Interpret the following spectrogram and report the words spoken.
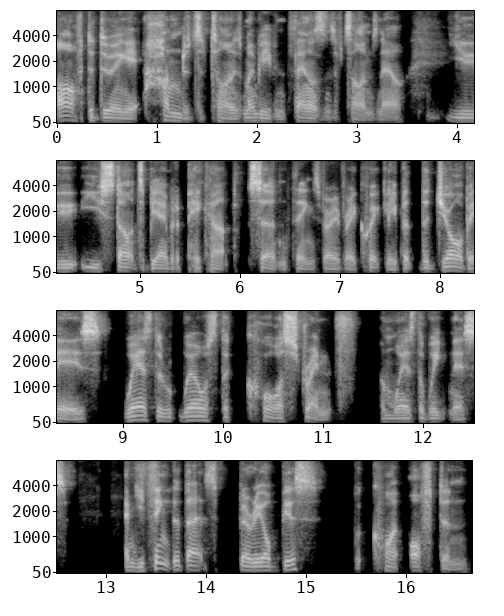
after doing it hundreds of times, maybe even thousands of times now, you you start to be able to pick up certain things very, very quickly. But the job is where's the where's the core strength and where's the weakness? And you think that that's very obvious, but quite often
